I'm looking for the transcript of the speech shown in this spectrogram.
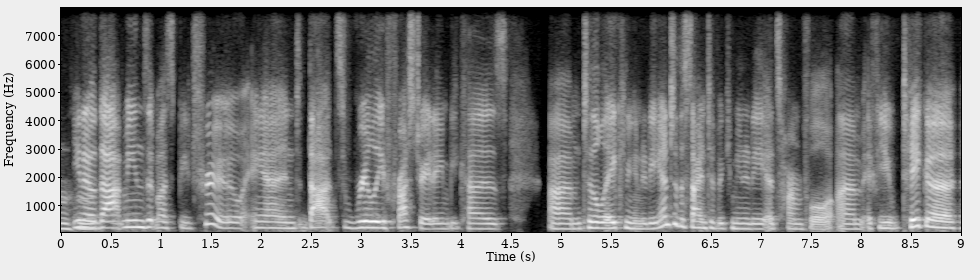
Mm-hmm. You know, that means it must be true. And that's really frustrating because um, to the lay community and to the scientific community, it's harmful. Um, if you take a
